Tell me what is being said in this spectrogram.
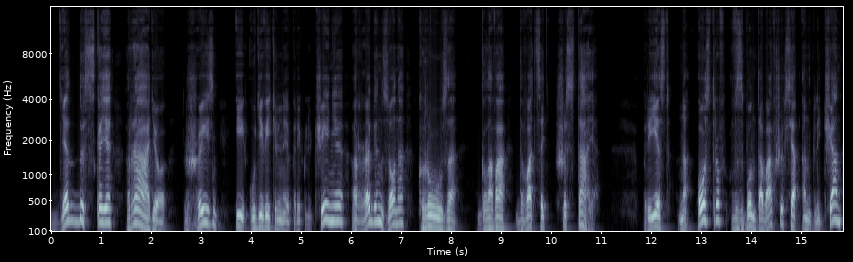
Дедовское радио. Жизнь и удивительные приключения Робинзона Круза. Глава 26. Приезд на остров взбунтовавшихся англичан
